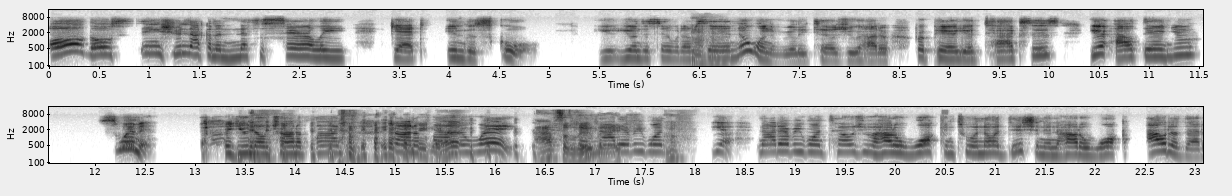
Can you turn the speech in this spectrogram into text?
all those things you're not going to necessarily get in the school you, you understand what I'm mm-hmm. saying? No one really tells you how to prepare your taxes. You're out there and you swimming. you know, trying to find trying to find a way. Absolutely. And not everyone yeah, not everyone tells you how to walk into an audition and how to walk out of that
